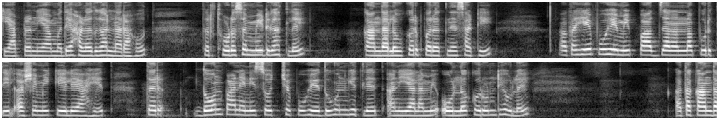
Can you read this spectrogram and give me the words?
की आपण यामध्ये हळद घालणार आहोत. तर थोडंसं मीठ घातलं आहे कांदा लवकर परतण्यासाठी आता हे पोहे मी पाच जणांना पुरतील असे मी केले आहेत. तर दोन पाण्याने स्वच्छ पोहे धुवून घेतलेत आणि याला मी ओलं करून ठेवलं आहे आता कांदा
